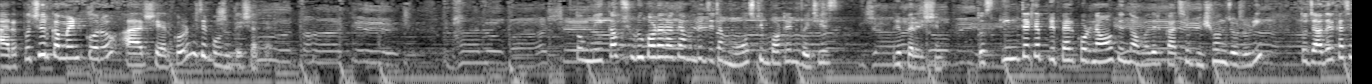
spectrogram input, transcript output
আর প্রচুর কমেন্ট করো, আর শেয়ার করো নিজের বন্ধুদের সাথে। তো মেকআপ শুরু করার আগে আমাদের যেটা most important which is preparation তো স্কিনটাকে প্রিপেয়ার করে নেওয়া কিন্তু আমাদের কাছে ভীষণ জরুরি। তো যাদের কাছে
